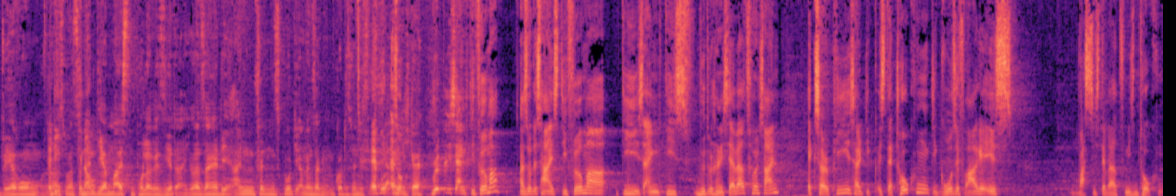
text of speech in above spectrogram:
Währung, ja, die, so genau. nennen, die am meisten polarisiert eigentlich, oder? Sagen ja, die einen finden es gut, die anderen sagen, um Gottes Willen, das ist ja, gut, also, eigentlich geil. Ripple ist eigentlich die Firma, also das heißt, die Firma, die, ist eigentlich, die ist, wird wahrscheinlich sehr wertvoll sein. XRP ist halt die, ist der Token. Die große Frage ist, was ist der Wert von diesem Token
